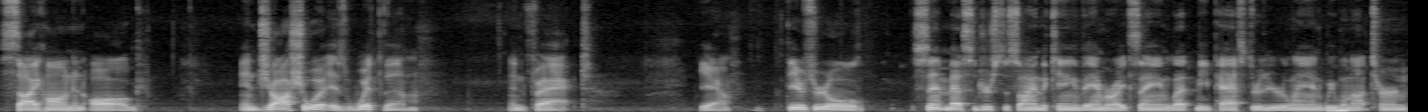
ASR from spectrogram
Sihon and Og, and Joshua is with them. In fact, yeah, the Israel sent messengers to Sihon the king of the Amorites, saying, Let me pass through your land. We will mm-hmm. not turn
